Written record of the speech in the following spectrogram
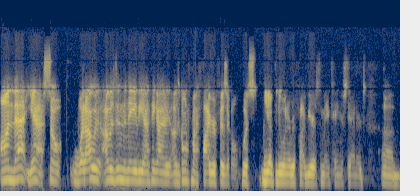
on that. Yeah. So what I was I was in the Navy. I think I, I was going for my five year physical, which you have to do one every five years to maintain your standards. Um,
